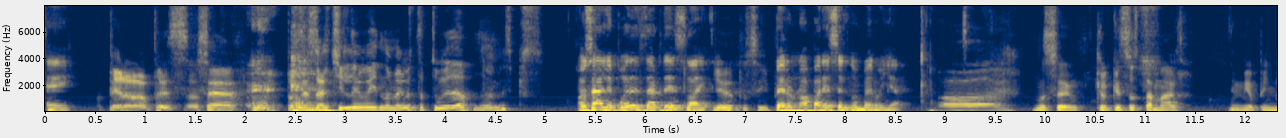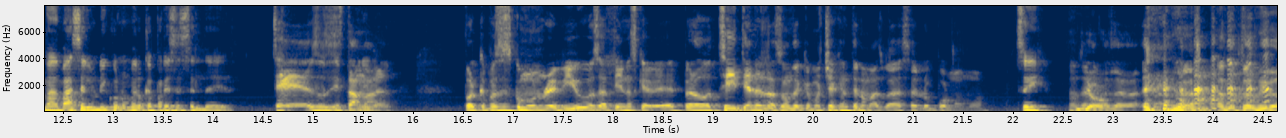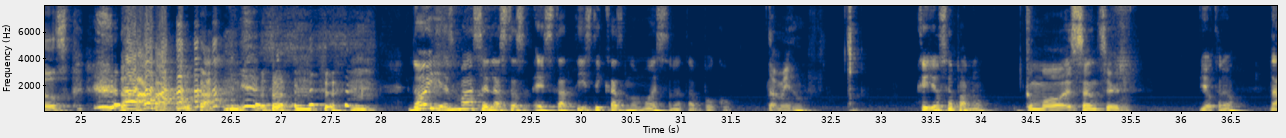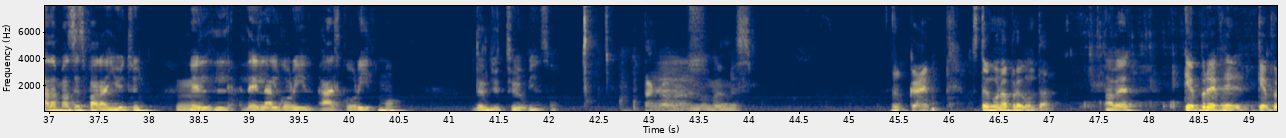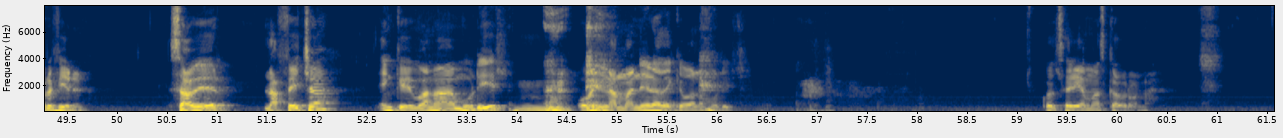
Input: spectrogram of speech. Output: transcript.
Ey. Pero pues, o sea, pues es al chile, güey. No me gusta tu video. No mames, pues. O sea, le puedes dar dislike, pues sí. pero no aparece el número ya. Oh, No sé. Creo que eso está mal, en mi opinión. Nada más el único número que aparece es el de. sí, eso sí está mal. Porque pues es como un review, o sea, tienes que ver. Pero sí tienes razón de que mucha gente nomás va a hacerlo por mamón. Sí. O sea, Yo. a nuestros videos. No, y es más, en las estadísticas no muestra tampoco. También. Que yo sepa, no. Como es censored. Yo creo. Nada más es para YouTube. Mm. El, el algori- algoritmo, Del yo YouTube. pienso. Ah, no mames. Ok. Pues tengo una pregunta. A ver. ¿Qué, prefe- ¿Qué prefieren? ¿Saber la fecha en que van a morir Mm, o en la manera de que van a morir? ¿Cuál sería más cabrona?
